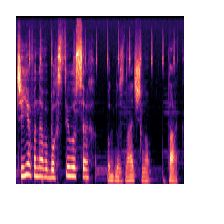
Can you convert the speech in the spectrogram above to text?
Чи є вона в обох стилусах? Однозначно так.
